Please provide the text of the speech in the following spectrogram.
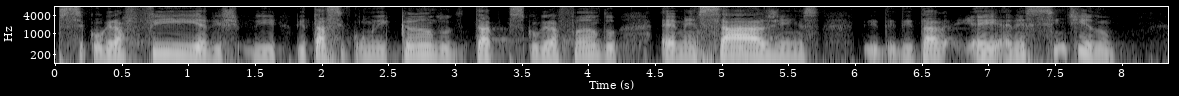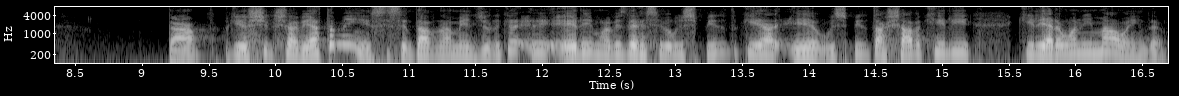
psicografia, de estar tá se comunicando, de estar tá psicografando é, mensagens, de estar, tá, é, é, nesse sentido. Tá? Porque o Chico Xavier também se sentava na mediúnica, ele, ele uma vez ele recebeu um espírito que a, o espírito achava que ele, que ele era um animal ainda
